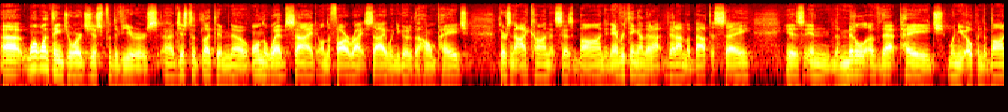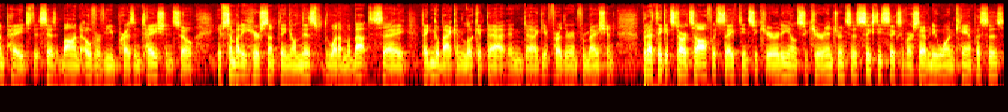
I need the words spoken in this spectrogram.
Uh, one, one thing, George, just for the viewers, uh, just to let them know, on the website, on the far right side, when you go to the home page, there's an icon that says bond, and everything that, I, that I'm about to say is in the middle of that page when you open the bond page that says bond overview presentation. So if somebody hears something on this, what I'm about to say, they can go back and look at that and uh, get further information. But I think it starts off with safety and security on secure entrances. 66 of our 71 campuses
